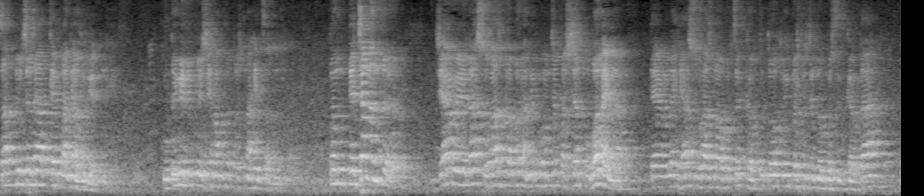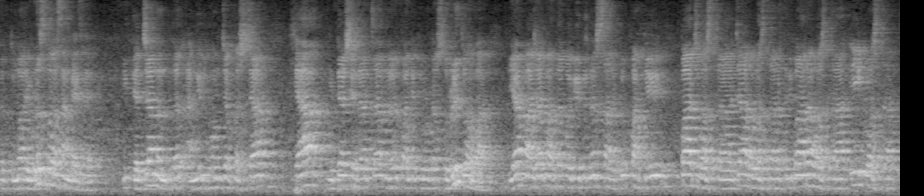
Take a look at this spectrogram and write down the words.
सात दिवसाच्या आत काही पाणी अजून येत नाही. कुठे गेले पैसे? हा आमचा प्रश्न आहे चालू पण त्याच्यानंतर ज्या वेळेला सुहास बाबर अनिल भवनच्या पश्चात उभा राहिला त्यावेळेला ह्या सुहास बाबरचं कर्तृत्वावर तुम्ही प्रश्नचिन्ह उपस्थित करता. तर तुम्हाला एवढंच मला सांगायचं आहे की त्याच्यानंतर अनिल भवनच्या पश्चात ह्या मोठ्या शहराचा नळ पाणी पुरवठा सुरळीत व्हावा. या माझ्या माता भगिनींना सारखं पहाटे पाच वाजता चार वाजता रात्री बारा वाजता एक वाजता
